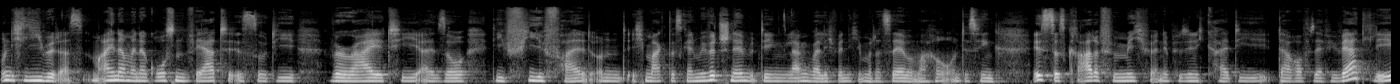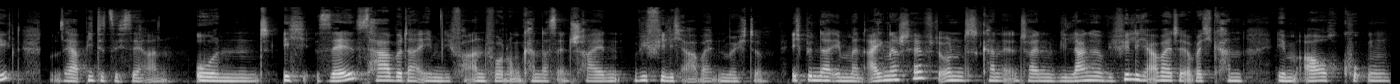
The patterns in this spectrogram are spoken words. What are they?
Und ich liebe das. Einer meiner großen Werte ist so die Variety, also die Vielfalt und ich mag das gerne. Mir wird schnell mit Dingen langweilig, wenn ich immer dasselbe mache und deswegen ist das gerade für mich, für eine Persönlichkeit, die darauf sehr viel Wert legt, sehr, bietet sich sehr an. Und ich selbst habe da eben die Verantwortung, kann das entscheiden, wie viel ich arbeiten möchte. Ich bin da eben mein eigener Chef und kann entscheiden, wie lange, wie viel ich arbeite, aber ich kann eben auch gucken,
